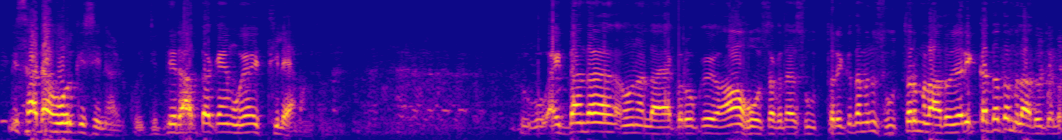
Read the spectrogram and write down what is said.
ਨਹੀਂ ਸਾਡਾ ਹੋਰ ਕਿਸੇ ਨਾਲ ਕੋਈ। ਜਿੱਦੇ ਰਾਬਤਾ ਕਾਇਮ ਹੋਇਆ ਇੱਥੇ ਲੈ ਆਵਾਂਗੇ ਤੁਹਾਨੂੰ। ਐਦਾਂ ਦਾ ਹੋਣਾ ਲਾਇਆ ਕਰੋ ਕਿ ਆ ਹੋ ਸਕਦਾ ਸੂਤਰ। ਇੱਕ ਤਾਂ ਮੈਨੂੰ ਸੂਤਰ ਮਿਲਾ ਦਿਓ ਯਾਰ ਇੱਕ ਅੱਧਾ ਤਾਂ ਮਿਲਾ ਦਿਓ ਚਲੋ।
